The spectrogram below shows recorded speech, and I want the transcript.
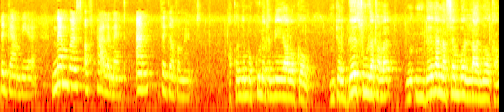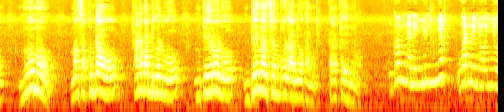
the Gambia, members of parliament, and the government. ako ñimmo kuulete mi yalon ko ntel be suulata la mbe ganna symbole la ñoo momo man sakunda o hadamaddigol wo nterol o mbe gan symbole la ñoo kan ka keyno gëm na ne ñun ñëpp war nañoo ñëw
